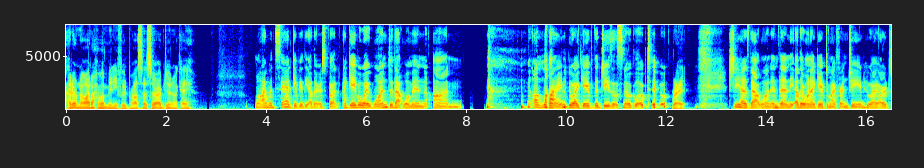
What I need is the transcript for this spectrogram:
I don't know. I don't have a mini food processor. I'm doing okay. Well, I would say I'd give you the others, but I gave away one to that woman on online who I gave the Jesus snow globe to. Right. She has that one, and then the other one I gave to my friend Jean, who I already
